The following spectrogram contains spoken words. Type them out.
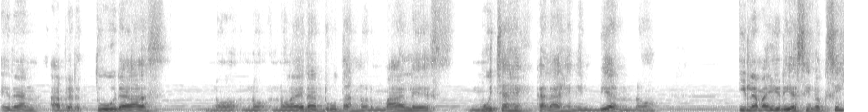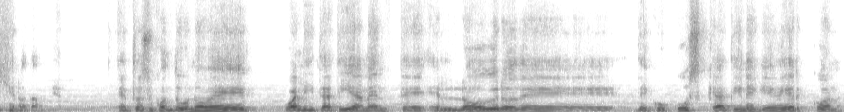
eran aperturas, no, no, eran rutas normales, muchas escaladas en invierno y la mayoría sin oxígeno también. Entonces, cuando uno ve cualitativamente el logro de, de Kukuska, tiene que ver con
